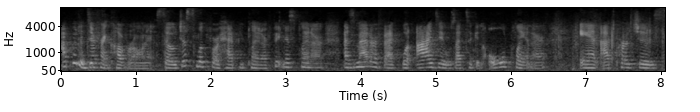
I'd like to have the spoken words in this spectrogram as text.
I put a different cover on it. So just look for a happy planner, fitness planner. As a matter of fact, what I did was I took an old planner and I purchased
